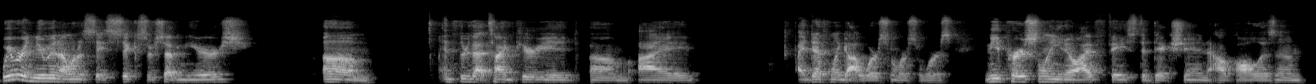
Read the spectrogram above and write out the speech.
we were in newman i want to say six or seven years. Um, and through that time period, um, I I definitely got worse and worse and worse. Me personally, you know, I've faced addiction, alcoholism.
